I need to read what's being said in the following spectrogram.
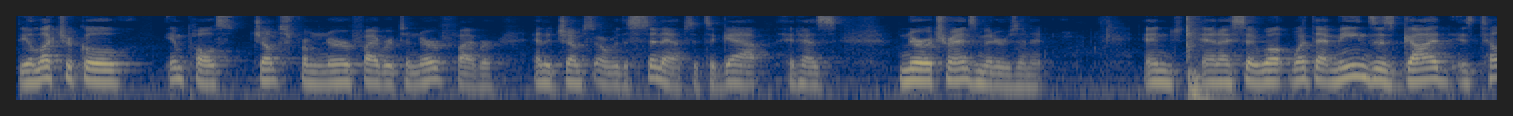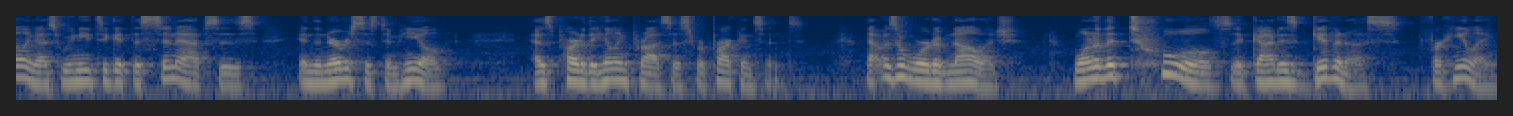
the electrical impulse jumps from nerve fiber to nerve fiber, and it jumps over the synapse. It's a gap. It has neurotransmitters in it." And and I said, "Well, what that means is God is telling us we need to get the synapses in the nervous system healed." As part of the healing process for Parkinson's. That was a word of knowledge. One of the tools that God has given us for healing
